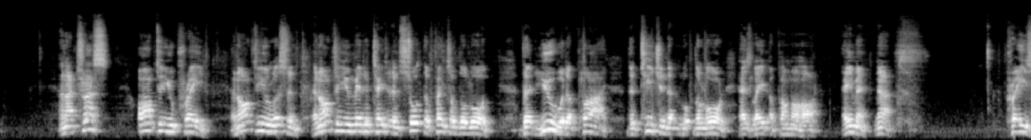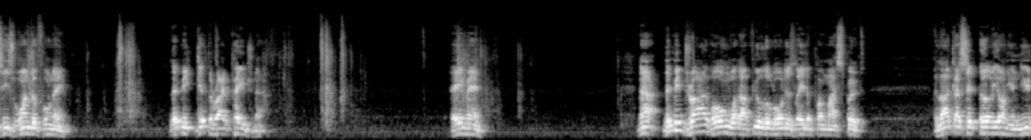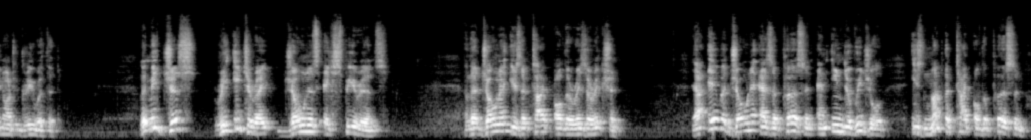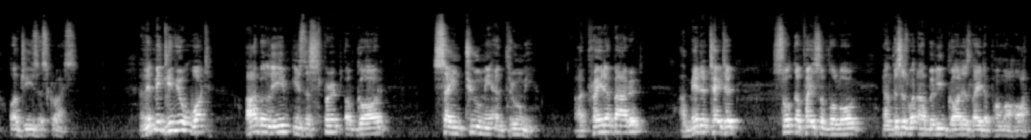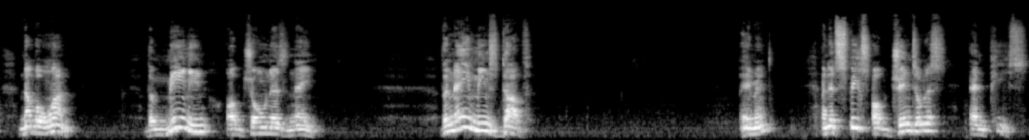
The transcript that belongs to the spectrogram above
And I trust after you prayed, and after you listened, and after you meditated and sought the face of the Lord, that you would apply the teaching that the Lord has laid upon my heart. Amen. Now, praise his wonderful name. Let me get the right page now. Amen. Now, let me drive home what I feel the Lord has laid upon my spirit. And like I said early on, you need not agree with it. Let me just reiterate Jonah's experience and that Jonah is a type of the resurrection. However, Jonah as a person, an individual, is not a type of the person of Jesus Christ. And let me give you what I believe is the Spirit of God saying to me and through me. I prayed about it, I meditated, sought the face of the Lord, and this is what I believe God has laid upon my heart. Number one, the meaning of Jonah's name. The name means dove. Amen. And it speaks of gentleness and peace.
